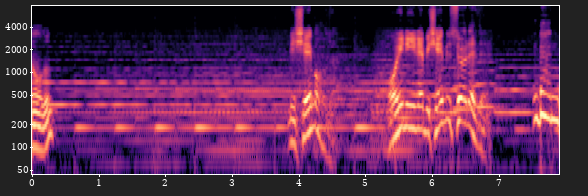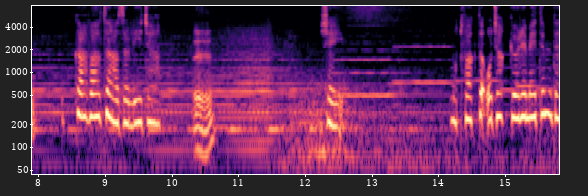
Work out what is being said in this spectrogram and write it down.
Ne oldu? Bir şey mi oldu? Oyun yine bir şey mi söyledi? Ben kahvaltı hazırlayacağım. Ee, Şey... Mutfakta ocak göremedim de.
